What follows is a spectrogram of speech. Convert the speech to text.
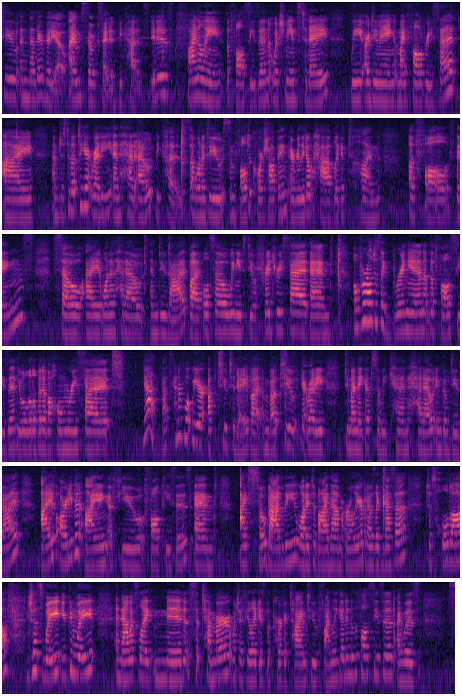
to another video. I'm so excited because it is finally the fall season which means today we are doing my fall reset. I am just about to get ready and head out because i want to do some fall decor shopping. I really don't have like a ton of fall things so I want to head out and do that. But also we need to do a fridge reset and overall just like bring in the fall season, do a little bit of a home reset. Yeah, that's kind of what we are up to today, but I'm about to get ready, do my makeup so we can head out and go do that. I've already been eyeing a few fall pieces and I so badly wanted to buy them earlier, but I was like, Vanessa, just hold off, just wait, you can wait. And now it's like mid-September, which I feel like is the perfect time to finally get into the fall season. I was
